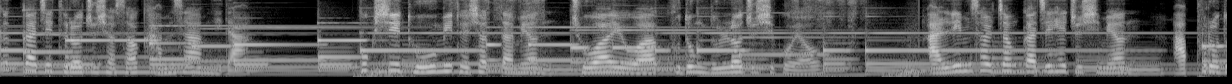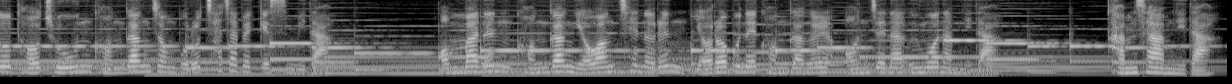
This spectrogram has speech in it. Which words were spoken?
끝까지 들어주셔서 감사합니다. 혹시 도움이 되셨다면 좋아요와 구독 눌러주시고요. 알림 설정까지 해주시면 앞으로도 더 좋은 건강 정보로 찾아뵙겠습니다. 엄마는 건강 여왕 채널은 여러분의 건강을 언제나 응원합니다. 감사합니다.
